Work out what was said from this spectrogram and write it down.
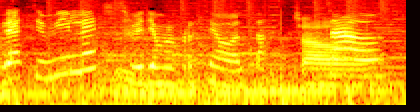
Grazie mille, ci vediamo la prossima volta. ciao. Ciao.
